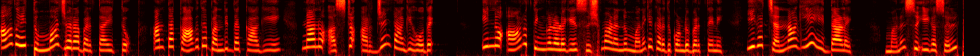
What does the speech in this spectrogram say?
ಆದರೆ ತುಂಬಾ ಜ್ವರ ಬರ್ತಾ ಇತ್ತು. ಅಂತ ಕಾಗದ ಬಂದಿದ್ದಕ್ಕಾಗಿಯೇ ನಾನು ಅಷ್ಟು ಅರ್ಜೆಂಟಾಗಿ ಹೋದೆ. ಇನ್ನು ಆರು ತಿಂಗಳೊಳಗೆ ಸುಷ್ಮಾಳನ್ನು ಮನೆಗೆ ಕರೆದುಕೊಂಡು ಬರ್ತೇನೆ. ಈಗ ಚೆನ್ನಾಗಿಯೇ ಇದ್ದಾಳೆ. ಮನಸ್ಸು ಈಗ ಸ್ವಲ್ಪ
